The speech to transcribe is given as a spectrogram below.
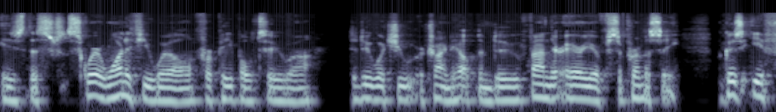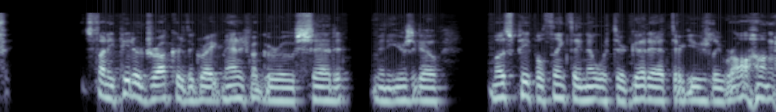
is the square one, if you will, for people to uh, to do what you are trying to help them do, find their area of supremacy. Because if it's funny, Peter Drucker, the great management guru, said it many years ago. Most people think they know what they're good at. They're usually wrong.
